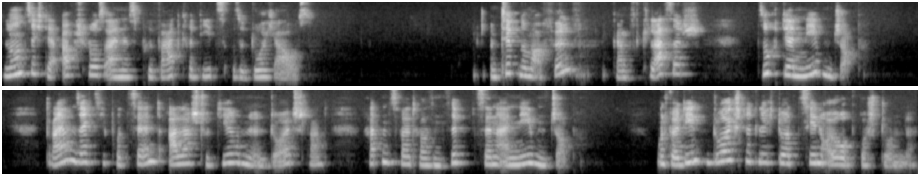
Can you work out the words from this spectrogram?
lohnt sich der Abschluss eines Privatkredits also durchaus. Und Tipp Nummer 5, ganz klassisch, such dir einen Nebenjob. 63 Prozent aller Studierenden in Deutschland hatten 2017 einen Nebenjob und verdienten durchschnittlich dort 10 Euro pro Stunde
